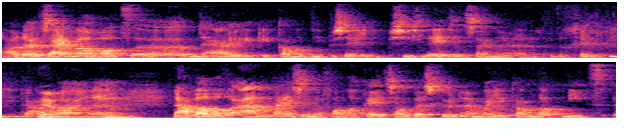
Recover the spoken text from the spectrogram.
Nou, daar zijn wel wat, uh, nou, ik, ik kan het niet per se precies lezen, dat zijn uh, geen fysica, ja. maar uh, mm -hmm. nou, wel wat aanwijzingen van oké, okay, het zou best kunnen, maar je kan dat niet,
